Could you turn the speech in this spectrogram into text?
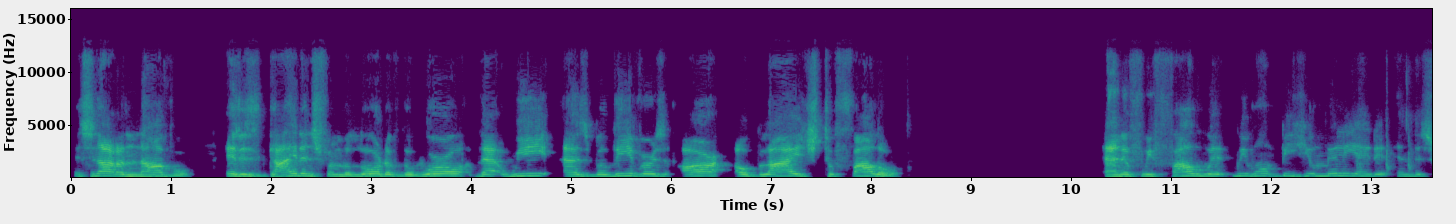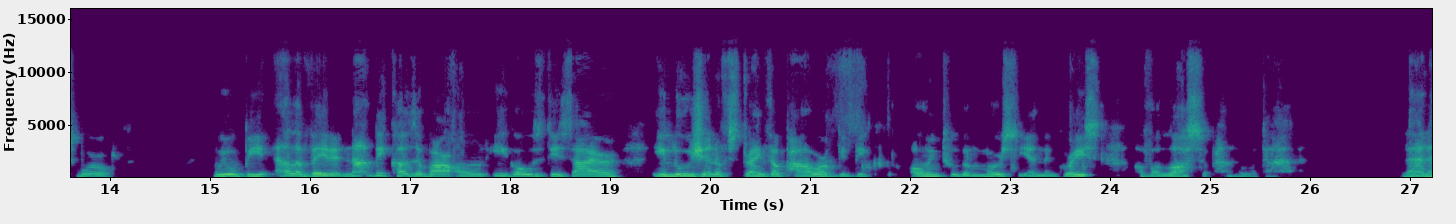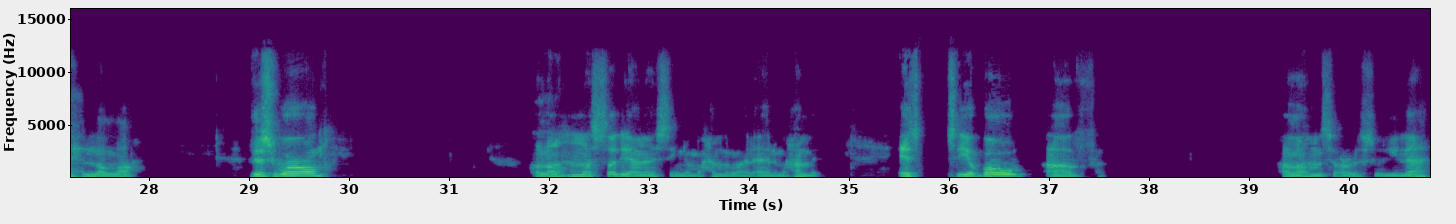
It's not a novel. It is guidance from the Lord of the world that we as believers are obliged to follow. And if we follow it, we won't be humiliated in this world. We will be elevated, not because of our own ego's desire, illusion of strength or power, but owing to the mercy and the grace of Allah subhanahu wa ta'ala. La ilaha This world Allahumma salli ala Sayyidina Muhammad wa ala Muhammad. It's the abode of Allahumma salli Rasulillah,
